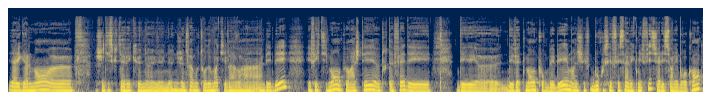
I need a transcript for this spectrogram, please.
Il y a également euh, je discutais avec une, jeune femme autour de moi qui va avoir un, bébé. Effectivement, on peut racheter tout à fait des, des, euh, des vêtements pour bébé. Moi, j'ai beaucoup fait ça avec mes fils. J'allais sur les brocantes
